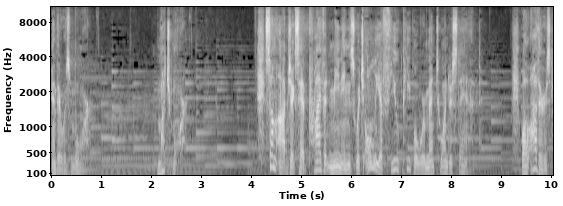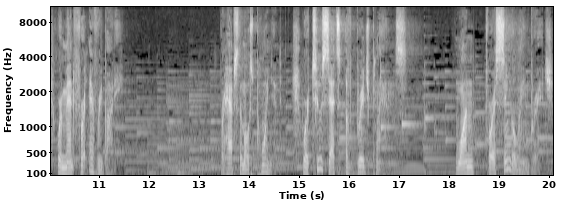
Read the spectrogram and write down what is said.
And there was more, much more. Some objects had private meanings which only a few people were meant to understand, while others were meant for everybody. Perhaps the most poignant were two sets of bridge plans one for a single lane bridge,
